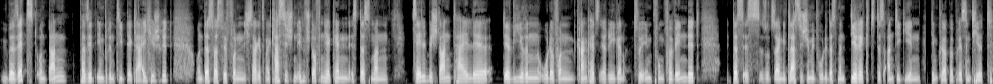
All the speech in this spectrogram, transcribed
übersetzt und dann passiert im Prinzip der gleiche Schritt. Und das, was wir von, ich sage jetzt mal, klassischen Impfstoffen her kennen, ist, dass man Zellbestandteile der Viren oder von Krankheitserregern zur Impfung verwendet. Das ist sozusagen die klassische Methode, dass man direkt das Antigen dem Körper präsentiert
